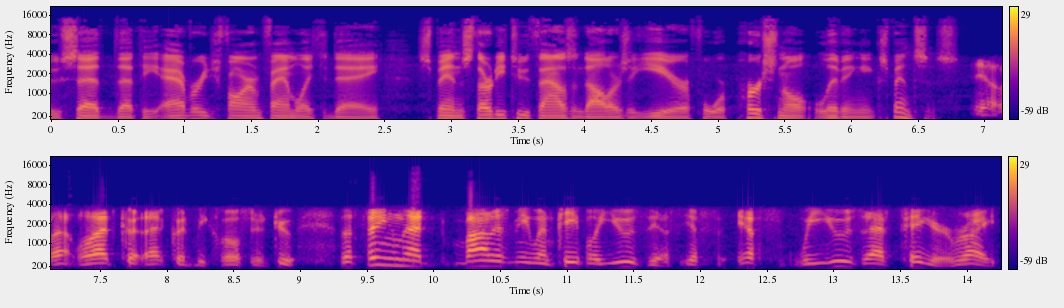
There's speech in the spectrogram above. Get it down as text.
who said that the average farm family today spends $32,000 a year for personal living expenses. Yeah, that, well, that could that could be closer too. The thing that bothers me when people use this, if if we use that figure right,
